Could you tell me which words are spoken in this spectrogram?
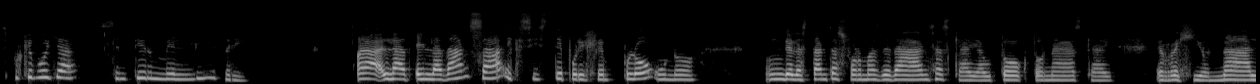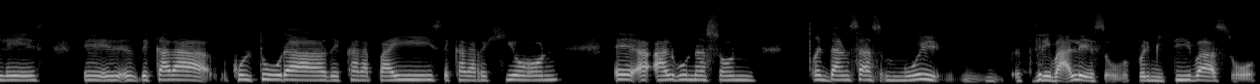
es porque voy a sentirme libre. Ah, en la danza existe, por ejemplo, uno de las tantas formas de danzas que hay autóctonas, que hay eh, regionales, eh, de cada cultura, de cada país, de cada región. Eh, algunas son danzas muy mm, tribales o primitivas, o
